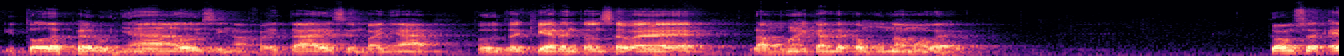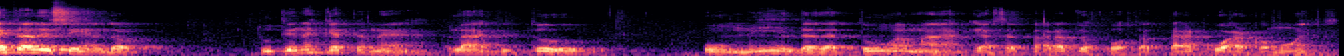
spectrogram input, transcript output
y todo espeluñado y sin afeitar y sin bañar, pues usted quiere entonces ver la mujer que anda como una modelo. Entonces, está diciendo, tú tienes que tener la actitud humilde de tu amar y aceptar a tu esposa tal cual como es.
